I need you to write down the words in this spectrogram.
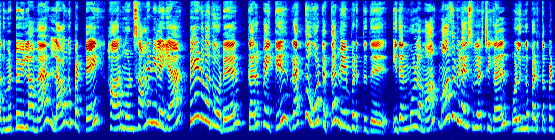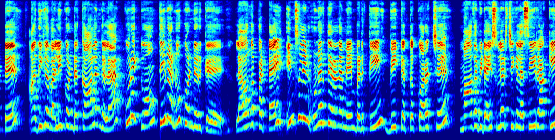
அது மட்டும் இல்லாம லவங்கப்பட்டை ஹார்மோன் சமநிலைய பேணுவதோடு கருப்பைக்கு இரத்த ஓட்டத்தை மேம்படுத்துது. இதன் மூலமா மாதவிடாய் சுழற்சிகள் ஒழுங்குபடுத்தப்பட்டு அதிக வலி கொண்ட காலங்களை குறைக்கும் திறனும் கொண்டிருக்கு. லவங்கப்பட்டை இன்சுலின் உணர்திறனை மேம்படுத்தி வீக்கத்தை குறைச்சு மாதவிடாய் சுழற்சிகளை சீராக்கி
